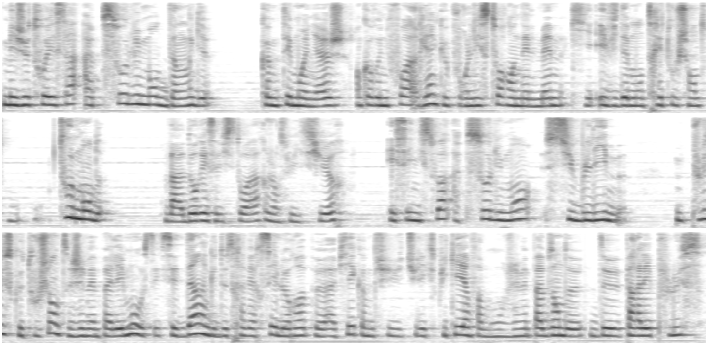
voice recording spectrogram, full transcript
Mais je trouvais ça absolument dingue comme témoignage. Encore une fois, rien que pour l'histoire en elle-même, qui est évidemment très touchante. Tout le monde va adorer cette histoire, j'en suis sûre. Et c'est une histoire absolument sublime. Plus que touchante, j'ai même pas les mots. C'est dingue de traverser l'Europe euh, à pied comme tu, l'expliquais. Enfin bon, j'ai même pas besoin de, parler plus.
